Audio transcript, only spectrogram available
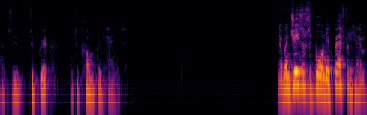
and to, to grip and to comprehend. Now, when Jesus was born in Bethlehem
